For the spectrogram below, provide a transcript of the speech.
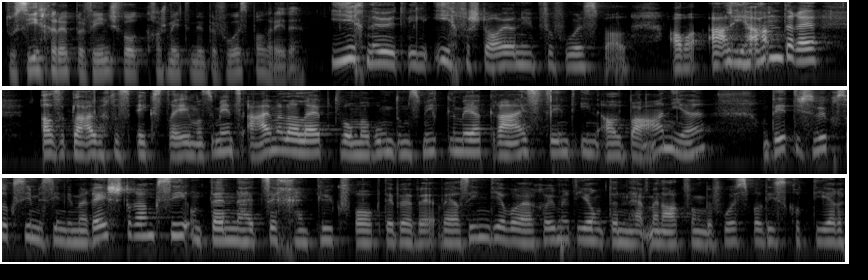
du sicher jemanden findest, wo du mit ihm über Fußball reden kannst? Ich nicht, weil ich verstehe ja nichts von Fußball. Aber alle anderen also glaube ich das extrem. Also wir haben es einmal erlebt, wo wir rund ums Mittelmeer gereist sind in Albanien. Und dort war es wirklich so, gewesen, wir sind in einem Restaurant gewesen, und dann hat sich die Leute gefragt, eben, wer, wer sind die, woher kommen die? Und dann hat man angefangen, über Fußball zu diskutieren.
